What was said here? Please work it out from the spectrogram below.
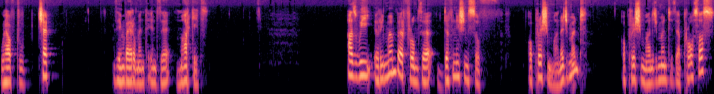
We have to check the environment and the markets. As we remember from the definitions of operation management, operation management is a process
